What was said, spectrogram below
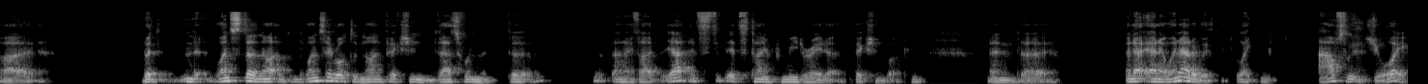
Uh, but once the not once I wrote the nonfiction, that's when the, the and I thought, yeah, it's it's time for me to write a fiction book, and and uh, and I and I went at it with like absolute joy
